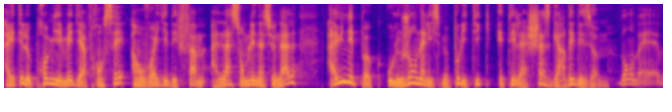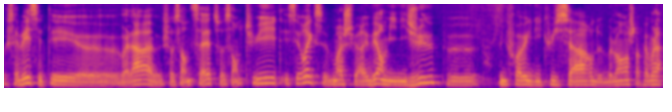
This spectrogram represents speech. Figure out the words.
a été le premier média français à envoyer des femmes à l'Assemblée nationale à une époque où le journalisme politique était la chasse gardée des hommes. Bon, ben, vous savez, c'était euh, voilà 67, 68, et c'est vrai que moi, je suis arrivée en mini-jupe, euh, une fois avec des cuissardes blanches, enfin voilà.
